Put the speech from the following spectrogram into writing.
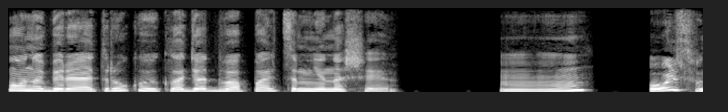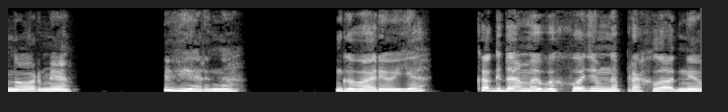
Он убирает руку и кладет два пальца мне на шею. «М-м, пульс в норме». «Верно», — говорю я, когда мы выходим на прохладный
